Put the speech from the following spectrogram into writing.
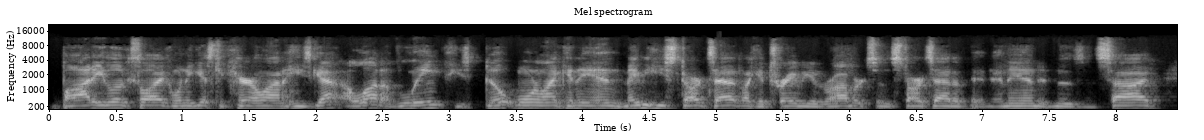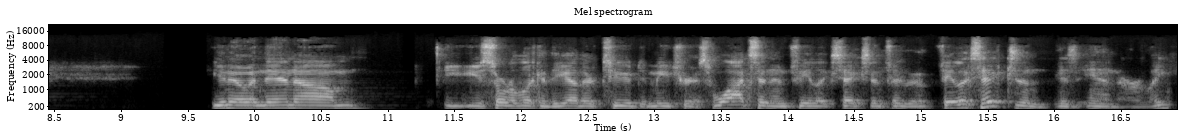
body looks like when he gets to Carolina, he's got a lot of length. He's built more like an end. Maybe he starts out like a Travian Robertson, starts out at an end and moves inside. You know, and then um, you, you, sort of look at the other two, Demetrius Watson and Felix Hickson. Felix Hickson is in early,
